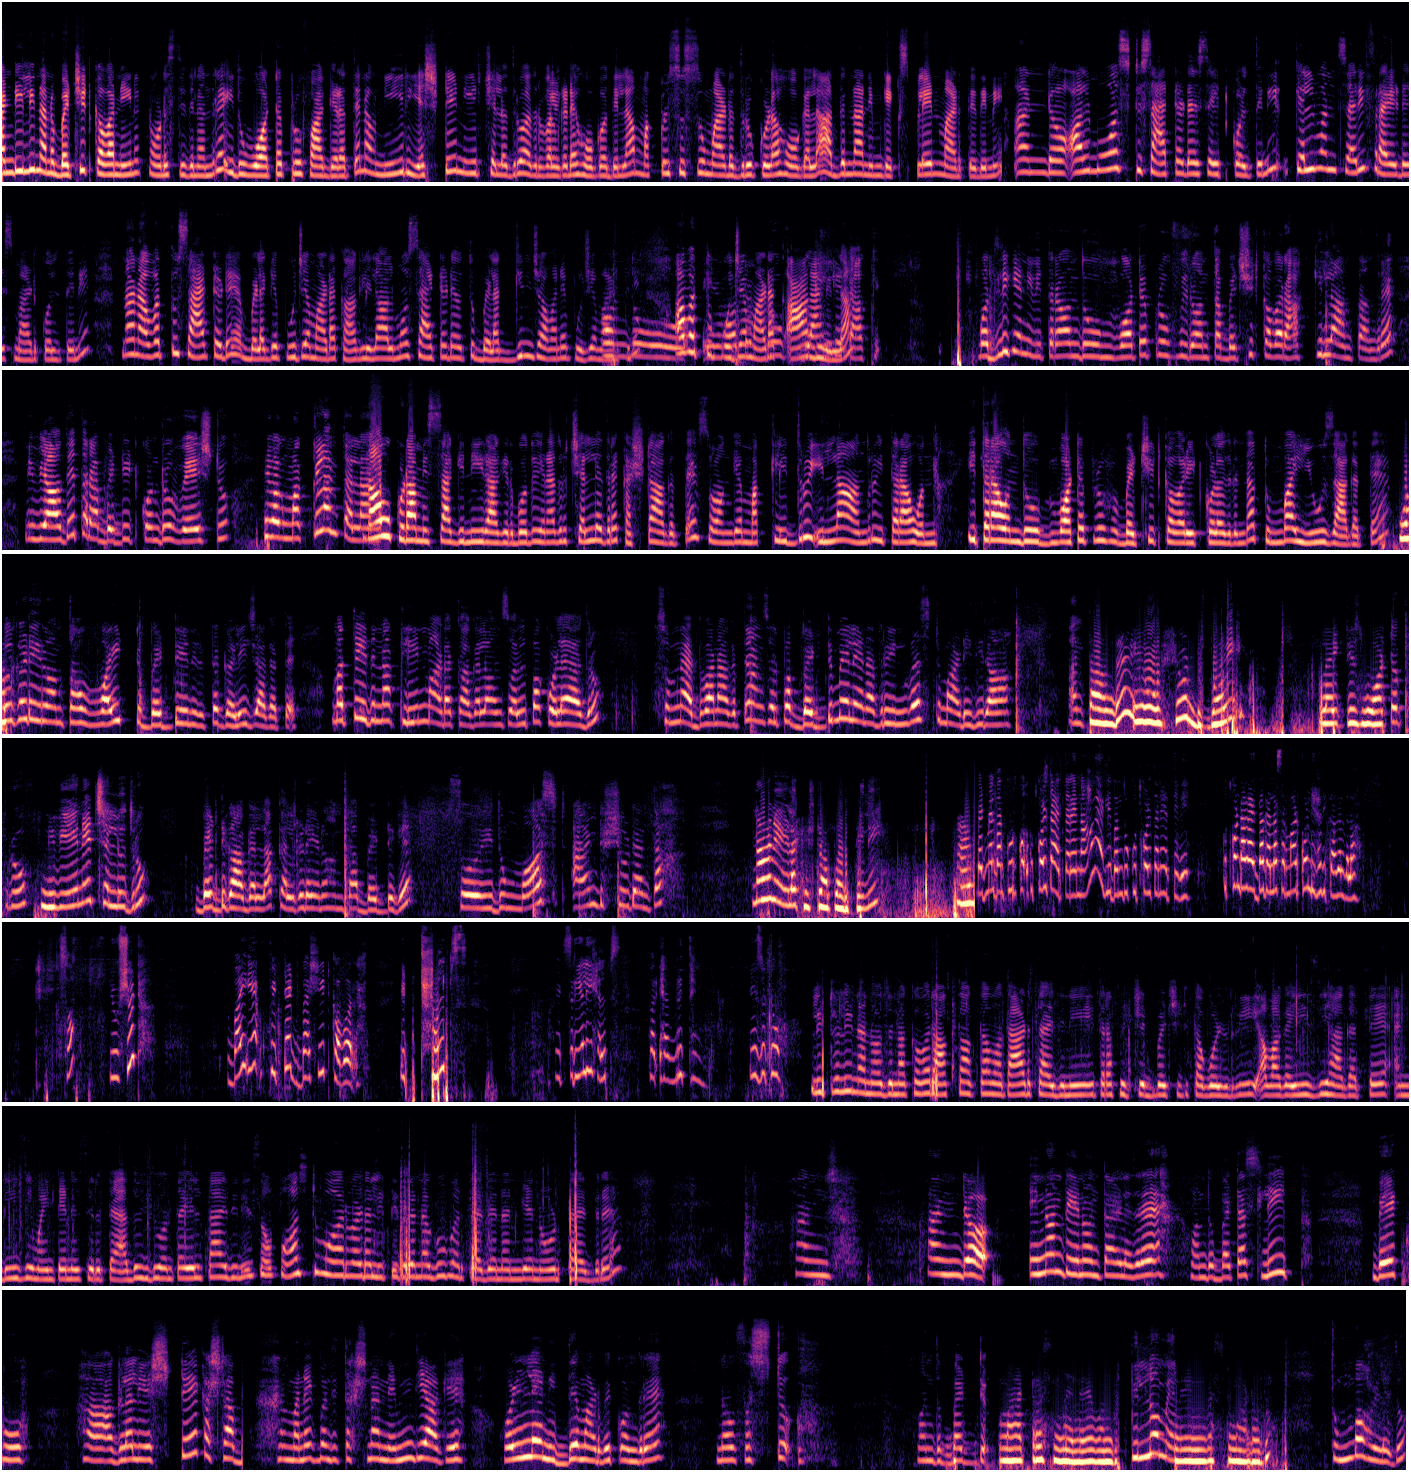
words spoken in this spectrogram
ಆ್ಯಂಡ್ ಇಲ್ಲಿ ನಾನು ಬೆಡ್ಶೀಟ್ ಕವರ್ ಏನಕ್ಕೆ ನೋಡಿಸ್ತಿದ್ದೀನಿ ಅಂದರೆ ಇದು ವಾಟರ್ ಪ್ರೂಫ್ ಆಗಿರುತ್ತೆ. ನಾವು ನೀರು ಎಷ್ಟೇ ನೀರು ಚೆಲ್ಲಿದ್ರೂ ಅದ್ರ ಒಳಗಡೆ ಹೋಗೋದಿಲ್ಲ. ಮಕ್ಕಳು ಸುಸ್ಸು ಮಾಡಿದ್ರು ಕೂಡ ಹೋಗಲ್ಲ. ಅದನ್ನು ನಿಮ್ಗೆ ಎಕ್ಸ್ಪ್ಲೇನ್ ಮಾಡ್ತಿದ್ದೀನಿ. ಆ್ಯಂಡ್ ಆಲ್ಮೋಸ್ಟ್ ಸ್ಯಾಟರ್ಡೇಸ್ ಇಟ್ಕೊಳ್ತೀನಿ. ಕೆಲವೊಂದು ಸಾರಿ ಫ್ರೈಡೇಸ್ ಮಾಡ್ಕೊಳ್ತೀನಿ. ನಾನು ಅವತ್ತು ಸ್ಯಾಟರ್ಡೇ ಬೆಳಗ್ಗೆ ಪೂಜೆ ಮಾಡೋಕ್ಕಾಗಲಿಲ್ಲ ಆಲ್ಮೋಸ್ಟ್ ಸ್ಯಾಟರ್ಡೇ ಅವತ್ತು ಬೆಳಗ್ಗಿನ ಜಾವನೇ ಪೂಜೆ ಮಾಡ್ತೀನಿ. ಅವತ್ತು ಪೂಜೆ ಮಾಡೋಕ್ಕೆ ಆಗಲಿಲ್ಲ. ಮೊದಲಿಗೆ ನೀವು ಈ ಥರ ಒಂದು ವಾಟರ್ ಪ್ರೂಫ್ ಇರೋವಂಥ ಬೆಡ್ಶೀಟ್ ಕವರ್ ಹಾಕಿಲ್ಲ ಅಂತಂದರೆ ನೀವು ಯಾವುದೇ ಥರ ಬೆಡ್ ಇಟ್ಕೊಂಡ್ರು ವೇಸ್ಟು ಇವಾಗ ಮಕ್ಕಳಂತಲ್ಲ ನಾವು ಕೂಡ ಮಿಸ್ ಆಗಿ ನೀರಾಗಿರ್ಬೋದು. ಏನಾದರೂ ಚೆಲ್ಲಿದ್ರೆ ಕಷ್ಟ ಆಗುತ್ತೆ. ಸೊ ಹಂಗೆ ಮಕ್ಕಳಿದ್ರು ಇಲ್ಲ ಅಂದರೂ ಈ ಥರ ಒಂದು ಈ ಥರ ಒಂದು ವಾಟರ್ ಪ್ರೂಫ್ ಬೆಡ್ಶೀಟ್ ಕವರ್ ಇಟ್ಕೊಳ್ಳೋದ್ರಿಂದ ತುಂಬ ಯೂಸ್ ಆಗುತ್ತೆ. ಒಳಗಡೆ ಇರೋವಂಥ ವೈಟ್ ಬೆಡ್ ಏನಿರುತ್ತೆ ಗಲೀಜಾಗತ್ತೆ ಮತ್ತು ಇದನ್ನು ಕ್ಲೀನ್ ಮಾಡೋಕ್ಕಾಗಲ್ಲ. ಒಂದು ಸ್ವಲ್ಪ ಕೊಳೆ ಆದರೂ ಸುಮ್ಮನೆ ಅಧ್ವಾನ ಆಗುತ್ತೆ. ಒಂದು ಸ್ವಲ್ಪ ಬೆಡ್ ಮೇಲೆ ಏನಾದರೂ ಇನ್ವೆಸ್ಟ್ ಮಾಡಿದ್ದೀರಾ ಅಂತ ಅಂದರೆ you should buy like this waterproof ನೀವೇನೇ ಚೆಲ್ಲಿದ್ರು ಬೆಡ್ಗಾಗಲ್ಲ, ಕೆಳಗಡೆ ಏನೋ ಅಂತ ಬೆಡ್ಗೆ. ಸೊ ಇದು ಮಸ್ಟ್ ಆ್ಯಂಡ್ ಶುಡ್ ಅಂತ ನಾನು ಹೇಳಕ್ಕೆ ಇಷ್ಟಪಡ್ತೀನಿ ಲಿಟ್ರಲಿ ನಾನು ಅದನ್ನು ಕವರ್ ಆಗ್ತಾ ಆಗ್ತಾ ಮಾತಾಡ್ತಾ ಇದ್ದೀನಿ. ಈ ಥರ ಬೆಡ್ ಬೆಡ್ಶೀಟ್ ತಗೊಳ್ರಿ. ಅವಾಗ ಈಸಿ ಆಗತ್ತೆ ಆ್ಯಂಡ್ ಈಸಿ ಮೈಂಟೆನೆನ್ಸ್ ಇರುತ್ತೆ. ಅದು ಇದು ಅಂತ ಹೇಳ್ತಾ ಇದ್ದೀನಿ. ಸೊ ಫಾಸ್ಟ್ ಫಾರ್ವರ್ಡಲ್ಲಿ ಇಟ್ಟಿದ್ರೆ ನಗು ಬರ್ತಾ ಇದೆ ನನಗೆ ನೋಡ್ತಾ ಇದ್ರೆ. ಆ್ಯಂಡ್ ಆ್ಯಂಡ್ ಇನ್ನೊಂದು ಏನು ಅಂತ ಹೇಳಿದ್ರೆ ಒಂದು ಬೆಟರ್ ಸ್ಲೀಪ್ ಬೇಕು. ಹಗಲಲ್ಲಿ ಎಷ್ಟೇ ಕಷ್ಟ ಮನೆಗೆ ಬಂದಿದ ತಕ್ಷಣ ನೆಮ್ಮದಿಯಾಗೆ ಒಳ್ಳೆ ನಿದ್ದೆ ಮಾಡಬೇಕು ಅಂದರೆ ನಾವು ಫಸ್ಟು ಒಂದು ಬೆಡ್ ಮ್ಯಾಟ್ರಸ್ ಮೇಲೆ ಒಂದು ಪಿಲ್ಲೋ ಮೇಲೆ. ಇನ್ವೆಸ್ಟ್ ಮಾಡೋದು. ತುಂಬ ಒಳ್ಳೆಯದು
